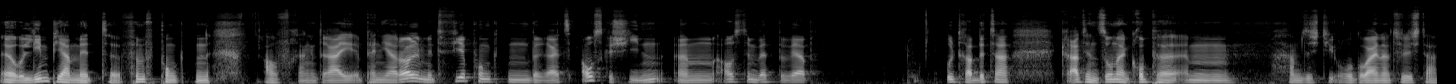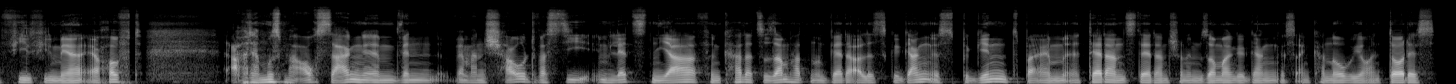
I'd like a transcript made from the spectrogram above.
äh, Olympia mit 5 äh, Punkten auf Rang 3. Peñarol mit 4 Punkten bereits ausgeschieden ähm, aus dem Wettbewerb ultra bitter. Gerade in so einer Gruppe ähm, haben sich die Uruguay natürlich da viel, viel mehr erhofft. Aber da muss man auch sagen, ähm, wenn, wenn man schaut, was die im letzten Jahr für einen Kader zusammen hatten und wer da alles gegangen ist, beginnt bei einem äh, Terrans, der dann schon im Sommer gegangen ist, ein Canovio, ein Torres,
